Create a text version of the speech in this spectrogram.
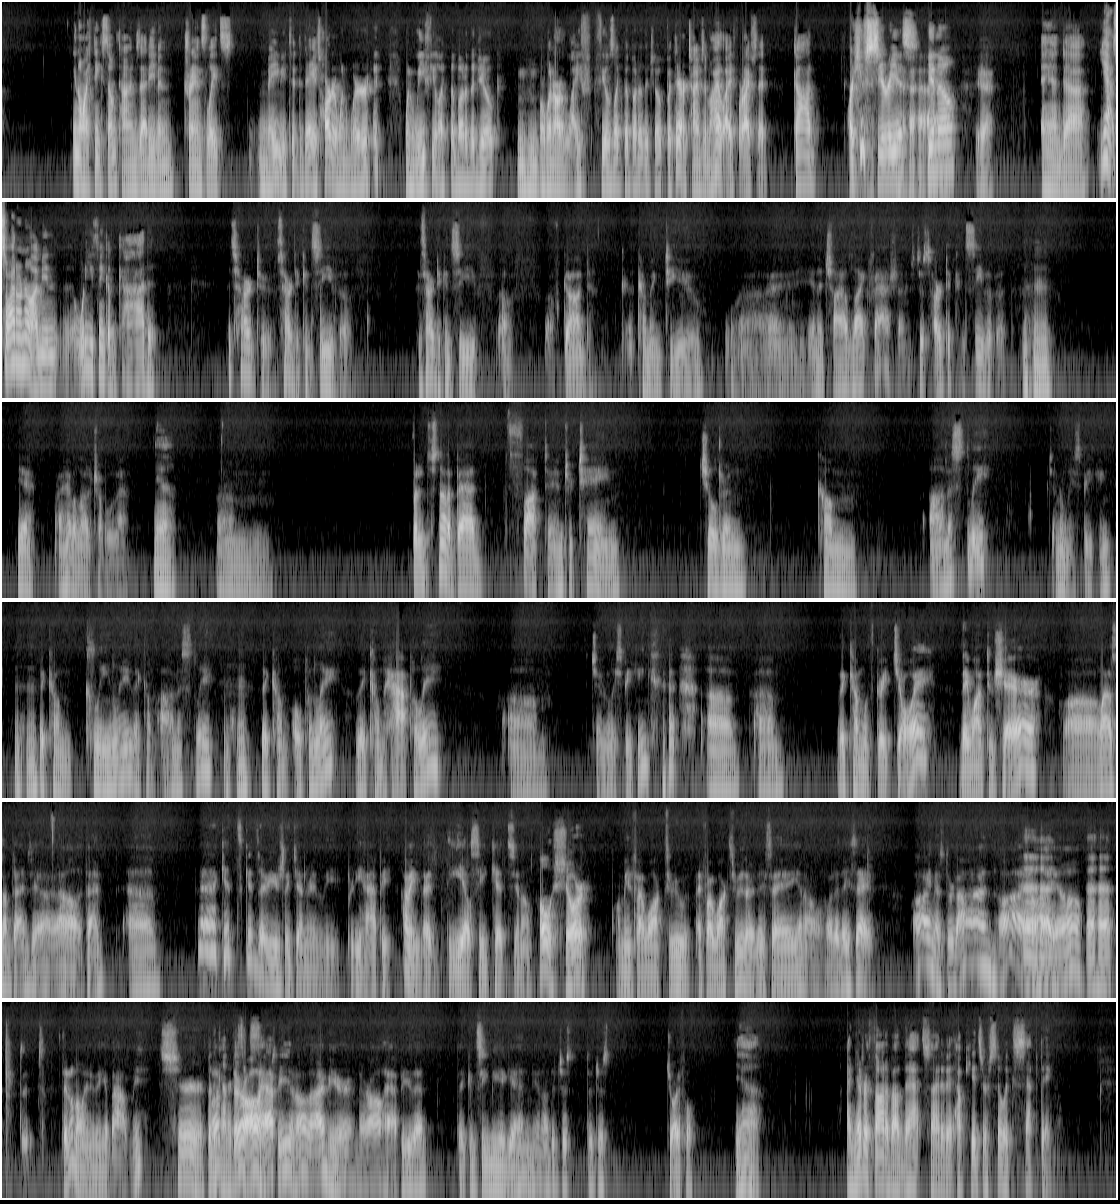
you know, I think sometimes that even translates maybe to today. It's harder when we're, when we feel like the butt of the joke Mm-hmm. or when our life feels like the butt of the joke. But there are times in my life where I've said, God, are you serious? you know? Yeah. And uh, yeah, so I don't know. I mean, what do you think of God? It's hard to it's hard to conceive of it's hard to conceive of of God coming to you uh, in a childlike fashion. It's just hard to conceive of it. hmm Yeah, I have a lot of trouble with that. Yeah. Um, but it's not a bad thought to entertain. Children come honestly, generally speaking. hmm They come cleanly, they come honestly, hmm they come openly, they come happily, um, generally speaking. um, um, they come with great joy. They want to share. Uh, well, sometimes, yeah, not all the time. Um, eh, kids, kids are usually generally pretty happy. I mean, uh, the ELC kids, you know. Oh, sure. I mean, if I walk through, if I walk through there, they say, you know, what do they say? Hi, Mister Don. Hi, Uh-huh. hi. You know, Uh huh. they don't know anything about me, Sure. But, but, they they're all happy. You know, that I'm here, and they're all happy that they can see me again. You know, they're just they're just joyful. Yeah. I never thought about that side of it, how kids are so accepting.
